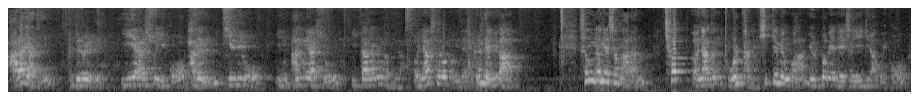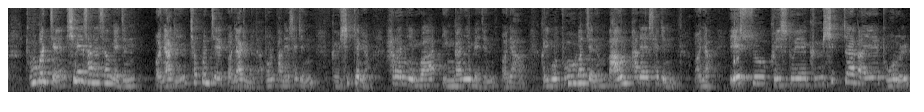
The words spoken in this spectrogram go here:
알아야지 그들을 이해할 수 있고 바른 진리로 안내할 수 있다는 겁니다. 언약서로 본데 그런데 우리가 성경에서 말한 첫 언약은 돌판에 십계명과 율법에 대해서 얘기를 하고 있고 두 번째 신의 산에서 맺은 언약이 첫 번째 언약입니다. 돌판에 새긴 그 십계명 하나님과 인간이 맺은 언약 그리고 두 번째는 마음판에 새긴 언약 예수 그리스도의 그 십자가의 도를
